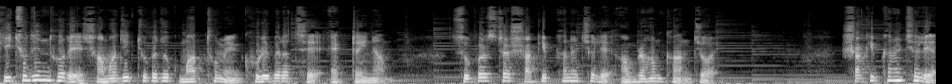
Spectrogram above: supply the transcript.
কিছুদিন ধরে সামাজিক যোগাযোগ মাধ্যমে ঘুরে বেড়াচ্ছে একটাই নাম, সুপারস্টার শাকিব খানের ছেলে আব্রাহাম খান জয়। শাকিব খানের ছেলে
